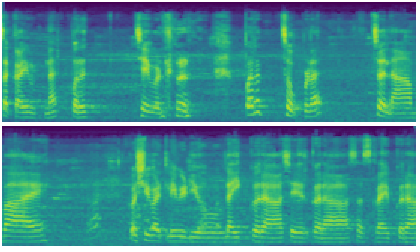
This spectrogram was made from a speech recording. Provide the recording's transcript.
सकाळी उठणार परत जेवण करणार परत झोपणार. चला बाय कशी वाटली व्हिडिओ लाईक करा शेअर करा सबस्क्राईब करा.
